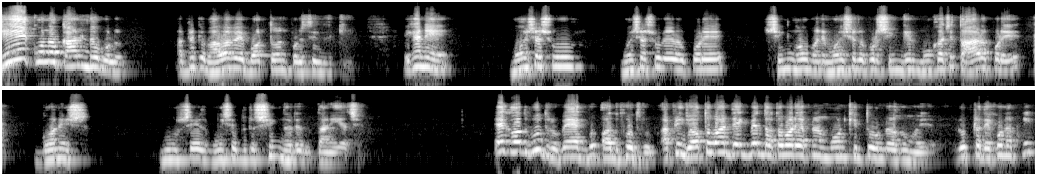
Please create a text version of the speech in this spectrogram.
যে কোনো কাণ্ড বলুন, আপনাকে ভাবাবে বর্তমান পরিস্থিতি কি। এখানে মহিষাসুর মহিষাসুরের উপরে সিংহ মানে মহিষের উপর সিংহের মুখ আছে, তার উপরে গণেশ মহিষের মহিষের দুটো সিং ধরে দাঁড়িয়ে আছে। এক অদ্ভুত রূপ, এক অদ্ভুত রূপ। আপনি যতবার দেখবেন, ততবারই আপনার মন কিন্তু অন্যরকম হয়ে যাবে। রূপটা দেখুন আপনি।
